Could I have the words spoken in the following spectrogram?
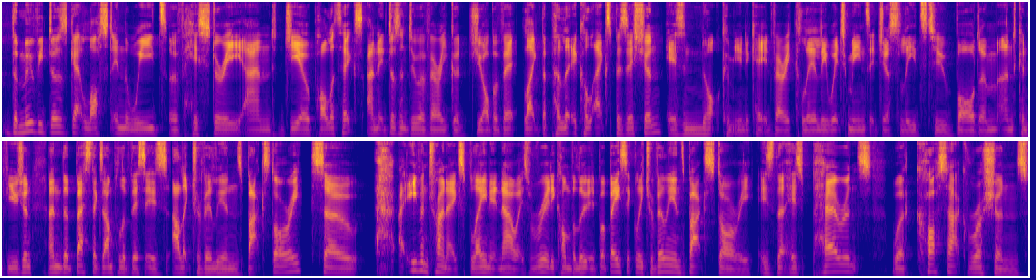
The movie does get lost in the weeds of history and geopolitics, and it doesn't do a very good job of it. Like the political exposition is not communicated very clearly, which means it just leads to boredom and confusion. And the best example of this is Alec Trevelyan's backstory. So even trying to explain it now, it's really convoluted. But basically, Trevelyan's backstory is that his parents were Cossack Russians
